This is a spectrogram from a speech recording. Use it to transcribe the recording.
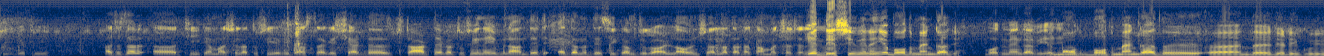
ਠੀਕ ਹੈ ਠੀਕ ਹੈ। ਅੱਛਾ ਸਰ ਠੀਕ ਹੈ ਮਾਸ਼ਾਅੱਲਾ ਤੁਸੀਂ ਇਹ ਵੀ ਦੱਸਤਾ ਕਿ ਸ਼ੈੱਡ ਸਟਾਰਟ ਤੇ ਅਗਰ ਤੁਸੀਂ ਨਹੀਂ ਬਣਾਉਂਦੇ ਤੇ ਐਦਾਂ ਦਾ ਦੇਸੀ ਕੰਮ ਜੁਗਾੜ ਲਾਓ ਇਨਸ਼ਾਅੱਲਾ ਤੁਹਾਡਾ ਕੰਮ ਅੱਛਾ ਇਹ ਚੱਲੇਗਾ ਦੇਸੀ ਵੀ ਨਹੀਂ ਹੈ ਬਹੁਤ ਮਹਿੰਗਾ ਜੇ। ਬਹੁਤ ਮਹਿੰਗਾ ਵੀ ਹੈ ਜੀ। ਬਹੁਤ ਬਹੁਤ ਮਹਿੰਗਾ ਤੇ ਇਹਦੇ ਜਿਹੜੀ ਕੋਈ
